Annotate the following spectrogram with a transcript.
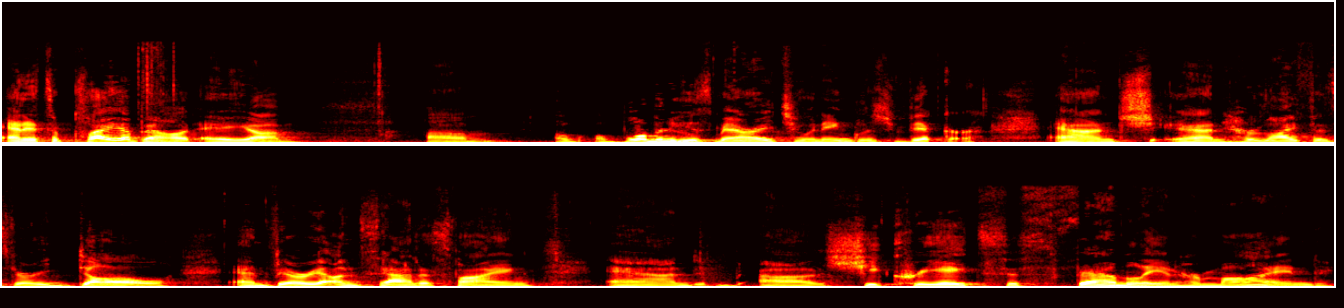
And it's a play about a um, um, a, a, woman who's married to an English vicar, and she, and her life is very dull and very unsatisfying. And uh, she creates this family in her mind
